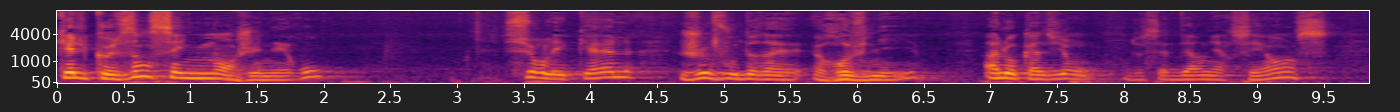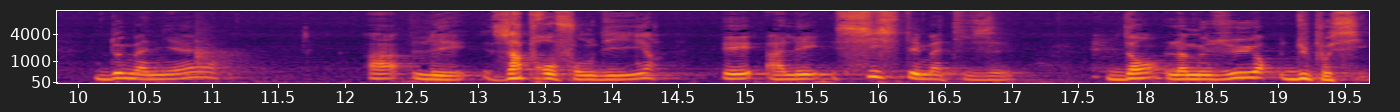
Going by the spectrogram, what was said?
quelques enseignements généraux sur lesquels je voudrais revenir à l'occasion de cette dernière séance de manière à les approfondir et à les systématiser dans la mesure du possible.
